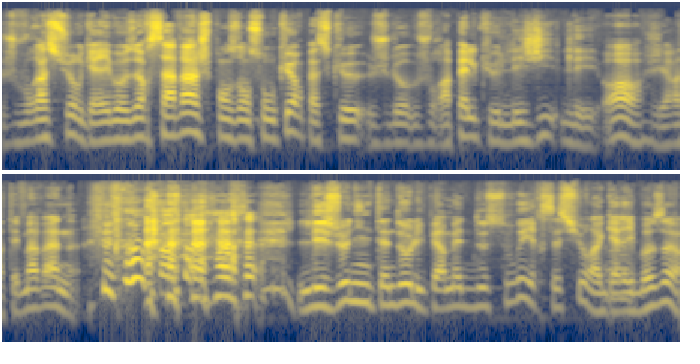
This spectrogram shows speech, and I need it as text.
Je vous rassure, Gary Bowser, ça va, je pense, dans son cœur, parce que je, vous rappelle que les, oh, j'ai raté ma vanne. les jeux Nintendo lui permettent de sourire, c'est sûr, à Gary Bowser.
